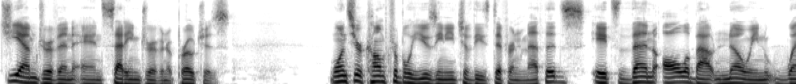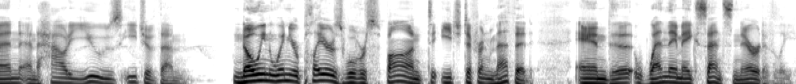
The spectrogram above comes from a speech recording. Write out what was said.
GM driven, and setting driven approaches. Once you're comfortable using each of these different methods, it's then all about knowing when and how to use each of them knowing when your players will respond to each different method and uh, when they make sense narratively.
